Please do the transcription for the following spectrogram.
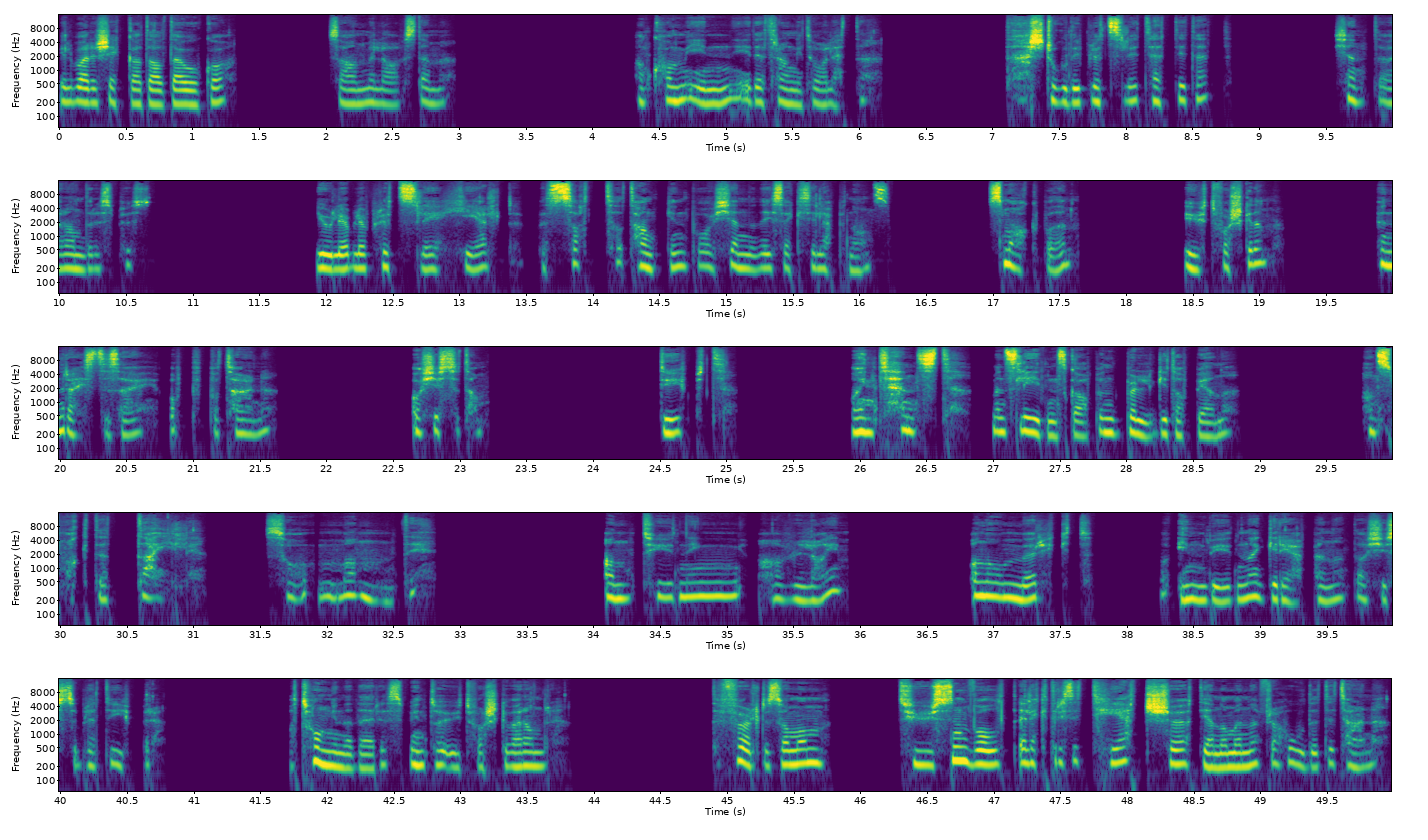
Vil bare sjekke at alt er ok, sa han med lav stemme. Han kom inn i det trange toalettet. Der sto de plutselig tett i tett, kjente hverandres pust. Julie ble plutselig helt besatt av tanken på å kjenne de sexy leppene hans, smake på dem, utforske dem. Hun reiste seg opp på tærne og kysset ham. Dypt og intenst mens lidenskapen bølget opp i henne. Han smakte deilig, så mandig. Antydning av lime, og noe mørkt og innbydende grep henne da kysset ble dypere og tungene deres begynte å utforske hverandre. Det føltes som om tusen volt elektrisitet skjøt gjennom henne fra hodet til tærne.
